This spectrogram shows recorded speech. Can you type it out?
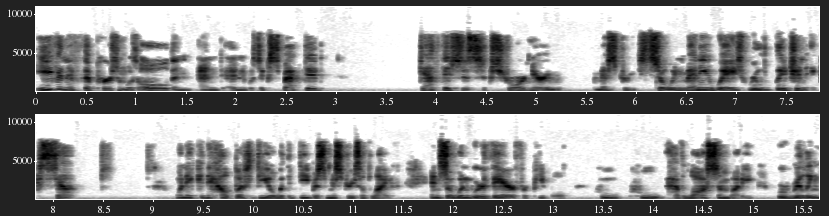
Even if the person was old and, and, and was expected, death is this extraordinary mystery. So, in many ways, religion excels when it can help us deal with the deepest mysteries of life. And so, when we're there for people who who have lost somebody, we're really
